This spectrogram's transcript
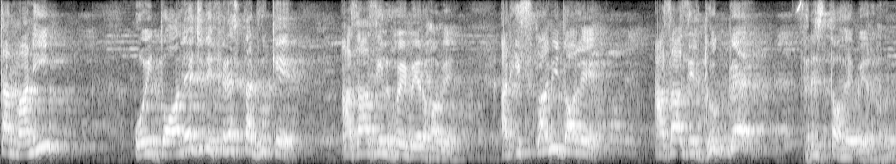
তার মানে ওই দলে যদি ফেরেস্তা ঢুকে আজাজিল হয়ে বের হবে, আর ইসলামী দলে আজাজিল ঢুকবে ফেরিস্তা হয়ে বের হবে।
